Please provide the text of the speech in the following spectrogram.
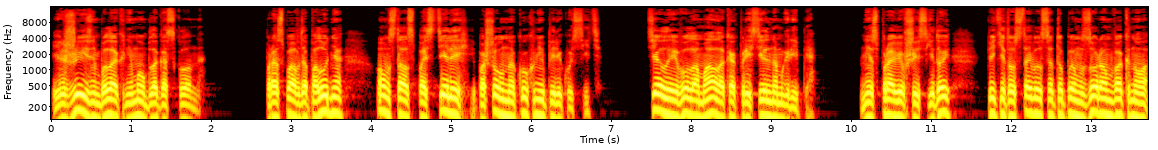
и жизнь была к нему благосклонна. Проспав до полудня, он встал с постели и пошел на кухню перекусить. Тело его ломало, как при сильном гриппе. Не справившись с едой, Пикет уставился тупым взором в окно,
